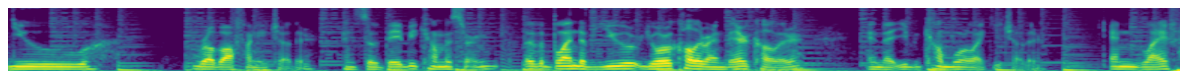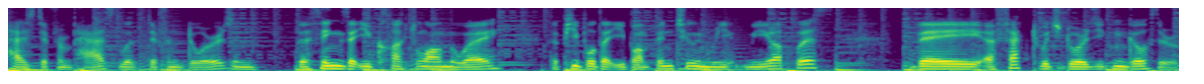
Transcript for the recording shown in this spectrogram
you rub off on each other, and so they become a certain the blend of you, your color and their color, and that you become more like each other. And life has different paths different doors, and the things that you collect along the way, the people that you bump into and re- meet up with, they affect which doors you can go through.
